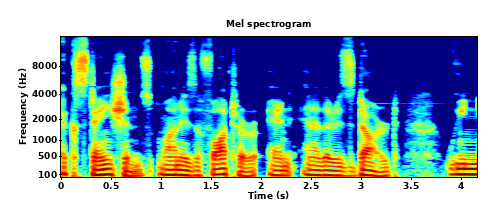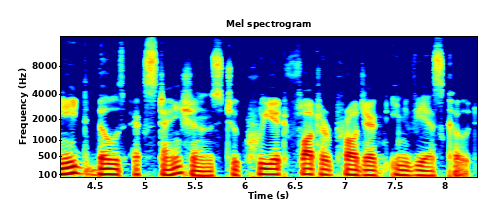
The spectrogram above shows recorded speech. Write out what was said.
extensions. One is Flutter and another is Dart. We need those extensions to create Flutter project in VS Code.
